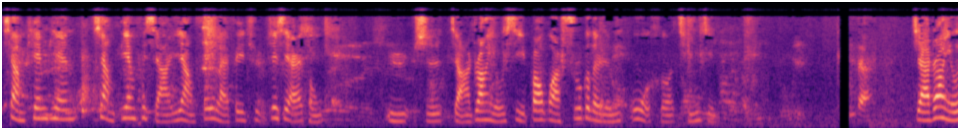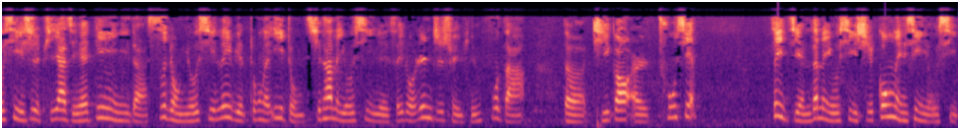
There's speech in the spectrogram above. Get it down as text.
像翩翩像蝙蝠侠一样飞来飞去。这些儿童与时假装游戏包括虚构的人物和情景。假装游戏是皮亚杰定义的四种游戏类别中的一种，其他的游戏也随着认知水平复杂的提高而出现。最简单的游戏是功能性游戏，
